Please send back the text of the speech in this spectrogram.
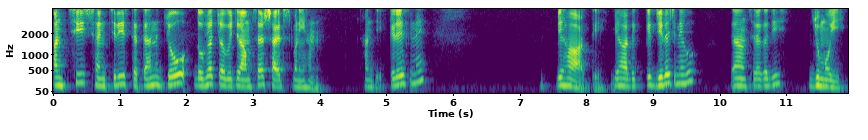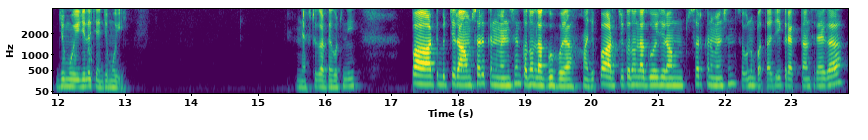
ਪੰਛੀ ਸੈਂਚਰੀ ਸਥਿਤ ਹਨ ਜੋ 2024 ਚ ਰਾਮਸਰ ਸਾਈਟਸ ਬਣੀ ਹਨ। ਹਾਂਜੀ ਕਿਹੜੇ ਚ ਨੇ? ਬਿਹਾਰ ਦੀ। ਬਿਹਾਰ ਦੇ ਕਿਸ ਜ਼ਿਲ੍ਹੇ ਚ ਨੇ ਉਹ? ਇਹਦਾ ਆਨਸਰ ਹੈਗਾ ਜੀ ਜਮੂਈ। ਜਮੂਈ ਜ਼ਿਲ੍ਹੇ ਚ ਹੈ, ਜਮੂਈ। ਨੈਕਸਟ ਕਰਦੇ ਹਾਂ ਕੁਝ ਨਹੀਂ। ਭਾਰਤ ਵਿੱਚ ਰਾਮਸਰ ਕਨਵੈਨਸ਼ਨ ਕਦੋਂ ਲਾਗੂ ਹੋਇਆ? ਹਾਂਜੀ ਭਾਰਤ 'ਚ ਕਦੋਂ ਲਾਗੂ ਹੋਈ ਸੀ ਰਾਮਸਰ ਕਨਵੈਨਸ਼ਨ ਸਭ ਨੂੰ ਪਤਾ ਜੀ ਕਰੈਕਟ ਆਨਸਰ ਹੈਗਾ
